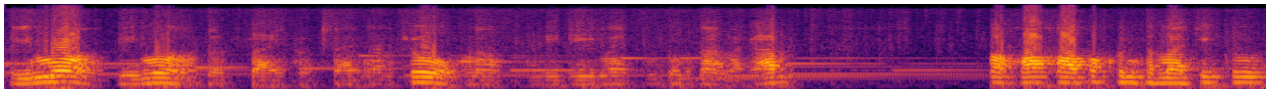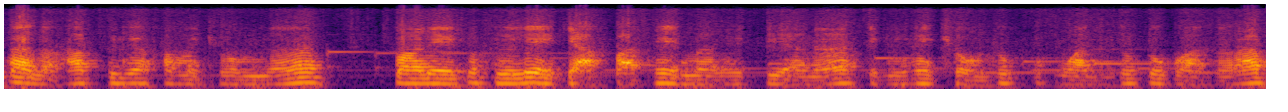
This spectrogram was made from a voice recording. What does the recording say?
สีม่วงสีม่วงสดใสสดใสนำโชคนะดีๆไหมทุกท่านนะครับก็ขอขอบพระคุณสมาชิกทุกท่านนะครับ ที่ได้เข้ามาชมนะ มาเลยก็คือเลขจากประเทศมาเลเซียนะจะมีให้ชมทุกวันทุกๆวันนะครับ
